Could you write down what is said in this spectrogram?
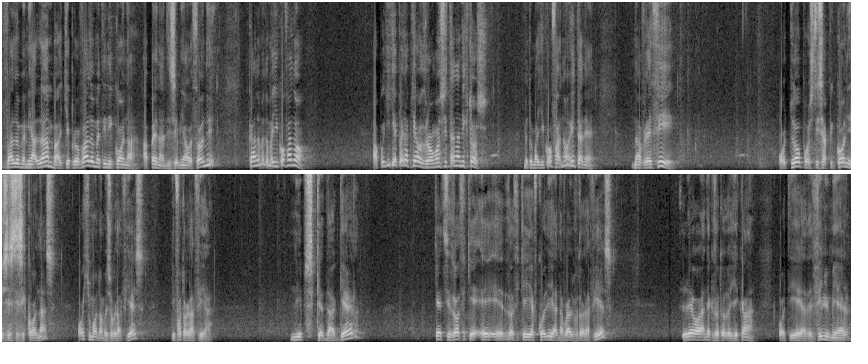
βάλουμε μια λάμπα και προβάλλουμε την εικόνα απέναντι σε μια οθόνη, κάνουμε το μαγικό φανό. Από εκεί και πέρα πια ο δρόμος ήταν ανοιχτός. Με το μαγικό φανό ήταν να βρεθεί ο τρόπος της απεικόνησης της εικόνας, όχι μόνο με ζωγραφιές, η φωτογραφία. Νίψ και Νταγκέρ και έτσι δόθηκε, ε, ε, δόθηκε η ευκολία να βγάλουν φωτογραφίες. Λέω ανεκδοτολογικά ότι η αδελφή Λουμιέρ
